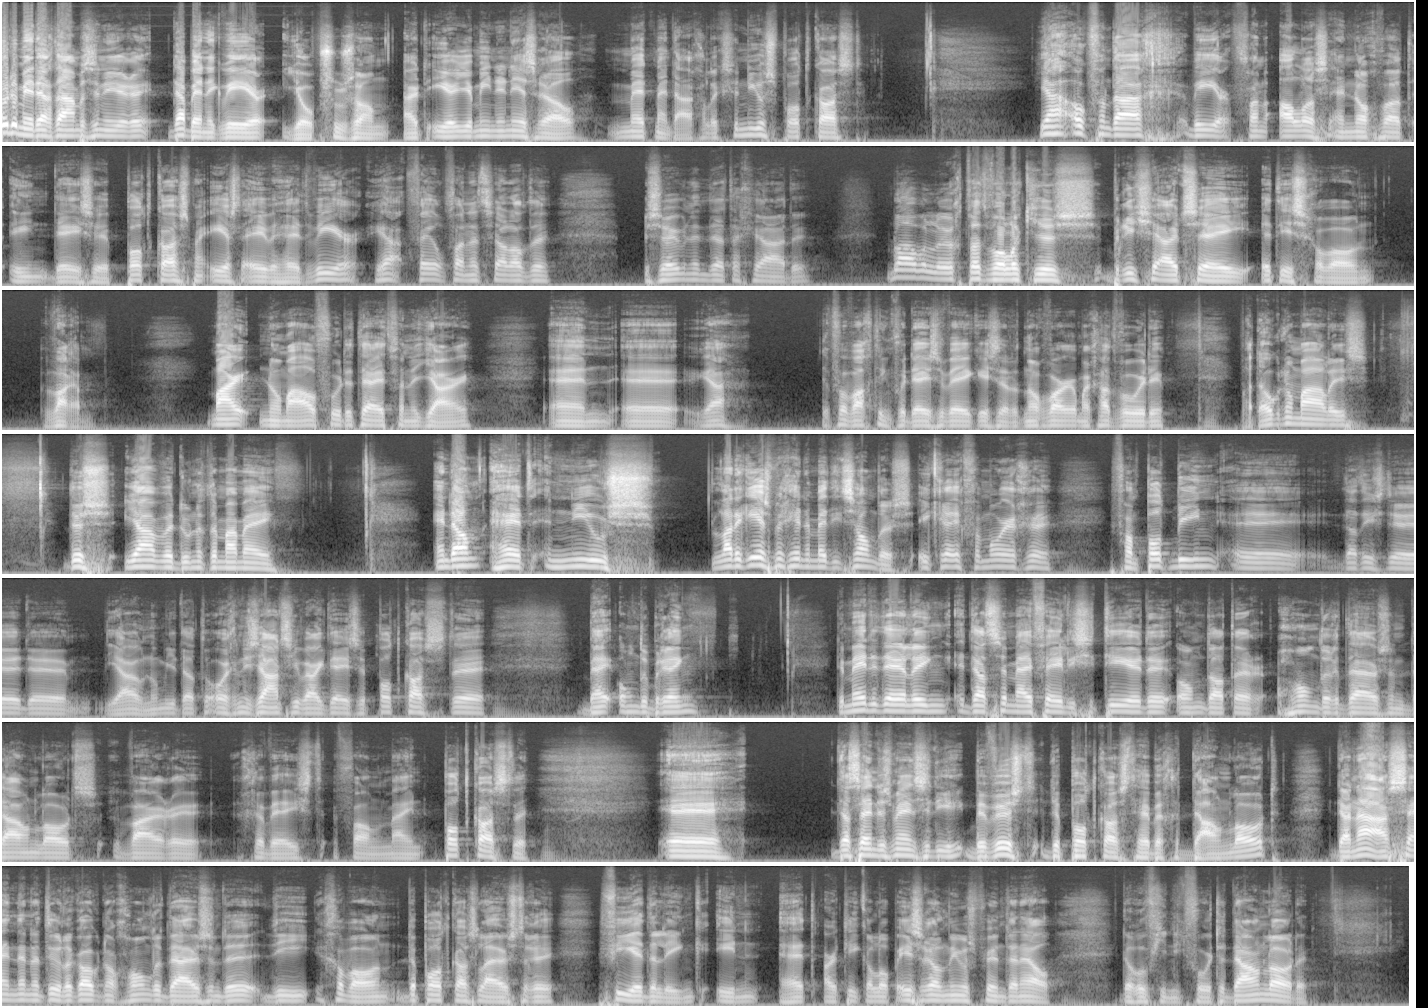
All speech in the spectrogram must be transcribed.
Goedemiddag dames en heren, daar ben ik weer, Joop Suzan uit Ierjemien in Israël met mijn dagelijkse nieuwspodcast. Ja, ook vandaag weer van alles en nog wat in deze podcast, maar eerst even het weer. Ja, veel van hetzelfde, 37 graden, blauwe lucht, wat wolkjes, briesje uit zee, het is gewoon warm. Maar normaal voor de tijd van het jaar. En uh, ja, de verwachting voor deze week is dat het nog warmer gaat worden. Wat ook normaal is. Dus ja, we doen het er maar mee. En dan het nieuws. Laat ik eerst beginnen met iets anders. Ik kreeg vanmorgen van Potbean, eh, dat is de, de, ja, noem je dat, de organisatie waar ik deze podcast eh, bij onderbreng. De mededeling dat ze mij feliciteerden omdat er 100.000 downloads waren geweest van mijn podcasten. Uh, dat zijn dus mensen die bewust de podcast hebben gedownload. Daarnaast zijn er natuurlijk ook nog honderdduizenden die gewoon de podcast luisteren via de link in het artikel op israelnieuws.nl. Daar hoef je niet voor te downloaden.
